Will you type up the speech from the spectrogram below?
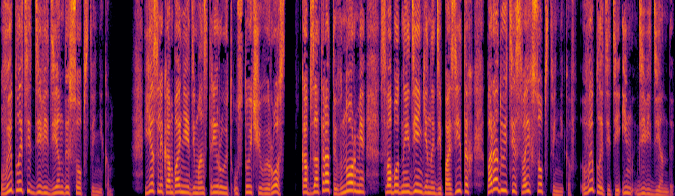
выплатить дивиденды собственникам. Если компания демонстрирует устойчивый рост, капзатраты в норме, свободные деньги на депозитах, порадуйте своих собственников, выплатите им дивиденды.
